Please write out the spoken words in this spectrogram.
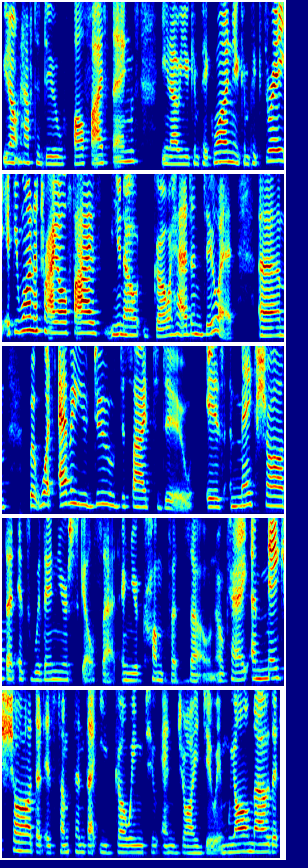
You don't have to do all five things. You know, you can pick one, you can pick three. If you want to try all five, you know, go ahead and do it. Um, but whatever you do decide to do is make sure that it's within your skill set and your comfort zone, okay? And make sure that it's something that you're going to enjoy doing. We all know that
